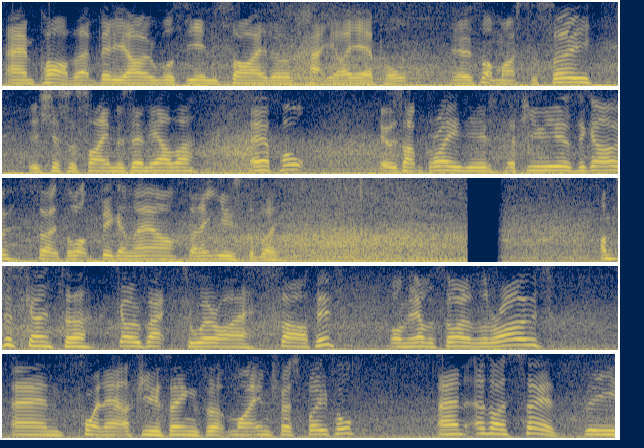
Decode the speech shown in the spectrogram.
and part of that video was the inside of Hat Yai Airport. There's not much to see, it's just the same as any other airport. It was upgraded a few years ago, so it's a lot bigger now than it used to be. I'm just going to go back to where I started on the other side of the road and point out a few things that might interest people. And as I said, the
